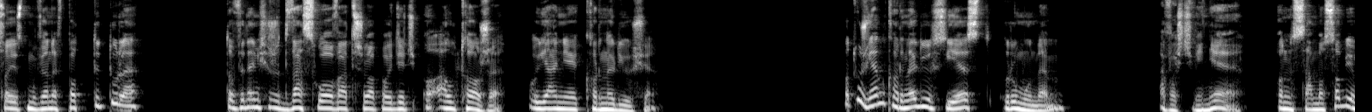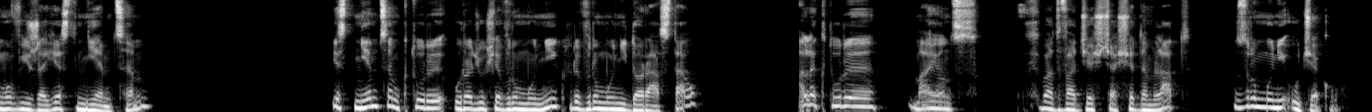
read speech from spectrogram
co jest mówione w podtytule, to wydaje mi się, że dwa słowa trzeba powiedzieć o autorze, o Janie Corneliusie. Otóż Jan Cornelius jest Rumunem, a właściwie nie. On sam o sobie mówi, że jest Niemcem. Jest Niemcem, który urodził się w Rumunii, który w Rumunii dorastał, ale który, mając chyba 27 lat, z Rumunii uciekł.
